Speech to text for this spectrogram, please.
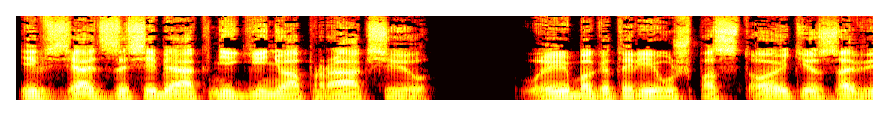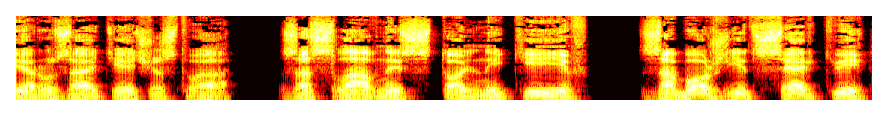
и взять за себя княгиню Апраксию. Вы, богатыри, уж постойте за веру, за отечество, за славный стольный Киев, за Божьи церкви,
